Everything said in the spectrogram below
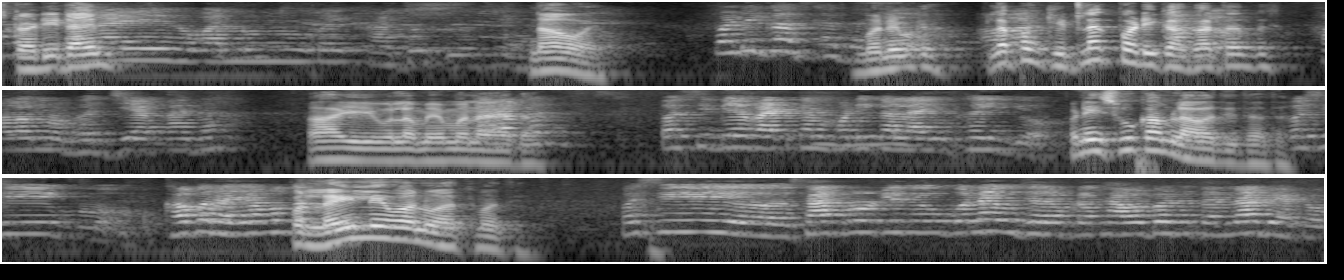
સ્ટડી ટાઈમ ના હોય. મને એમ કે એટલે પણ કેટલાક પડીકા ખાતા પછી? હવામાં ભજીયા ખાધા હા એ ઓલા મહેમાન આવ્યા હતા પછી બે વાટકા પડીકા લાઈન ખાઈ ગયો. પણ એ શું કામ લાવવા દીધા હતા? પછી ખબર આવ્યા પણ લઈ લેવાનું હાથમાંથી. પછી શાક રોટલી ને એવું બનાવ્યું જ્યારે આપણે ખાવા બેઠા ત્યારે ના બેઠો.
